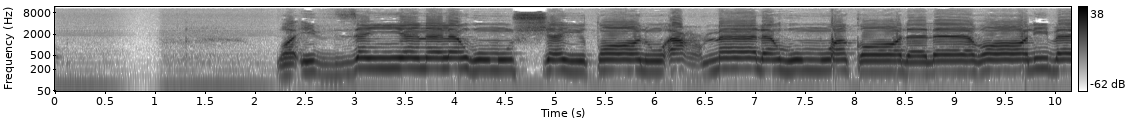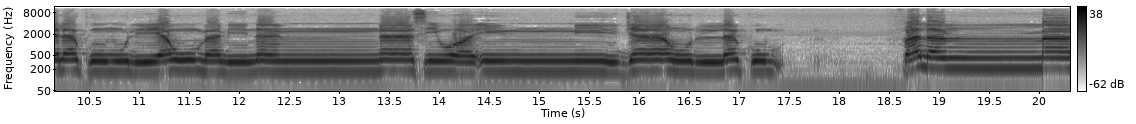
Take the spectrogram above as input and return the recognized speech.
واذ زين لهم الشيطان اعمالهم وقال لا غالب لكم اليوم من الناس واني جار لكم فلما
